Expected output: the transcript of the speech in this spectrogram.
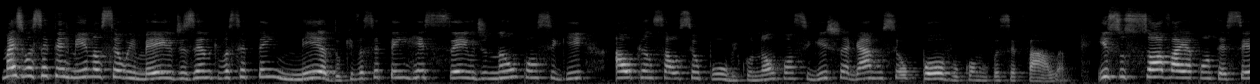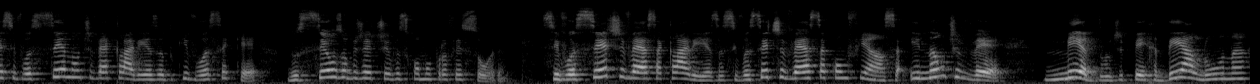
Mas você termina o seu e-mail dizendo que você tem medo, que você tem receio de não conseguir alcançar o seu público, não conseguir chegar no seu povo, como você fala. Isso só vai acontecer se você não tiver clareza do que você quer, dos seus objetivos como professora. Se você tiver essa clareza, se você tiver essa confiança e não tiver medo de perder a aluna,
